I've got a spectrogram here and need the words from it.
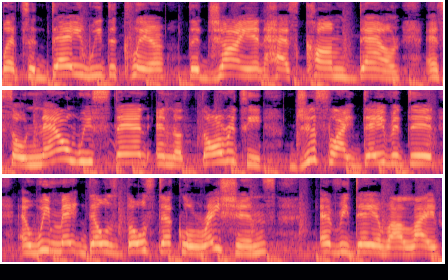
but today we declare the giant has come down. And so now we stand in authority just like David did and we make those those declarations every day of our life.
